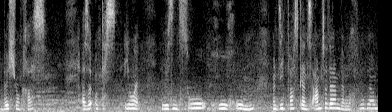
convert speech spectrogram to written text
Aber ist schon krass. Also, und das, Junge, wir sind so hoch oben. Man sieht fast ganz Amsterdam, wir haben noch Fluglärm.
